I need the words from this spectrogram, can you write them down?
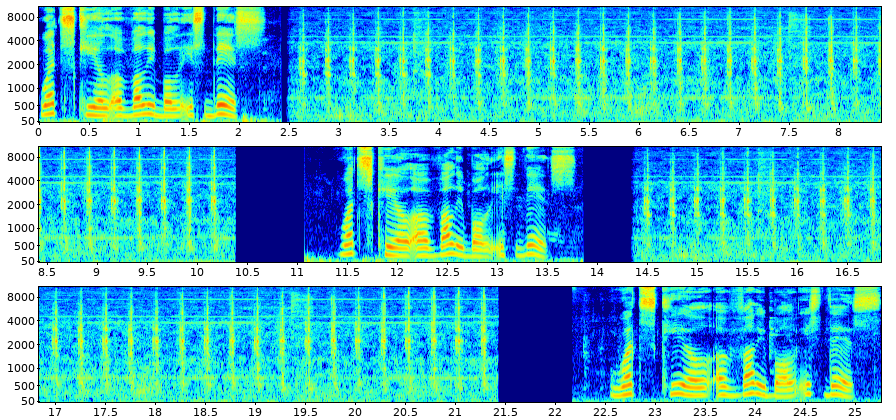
What skill of volleyball is this? What skill of volleyball is this? What skill of volleyball is this?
